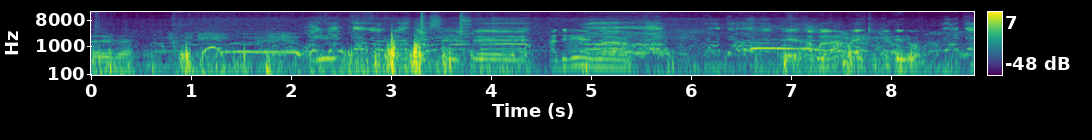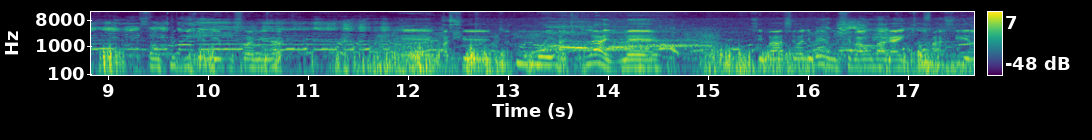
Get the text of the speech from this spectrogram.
Se Adrien Abraham ki gide nou Son kout di genye pou fwa mi la Paske tout moun nou a tout laj Men se ba se wali men Se ba ou bagay ki fasil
